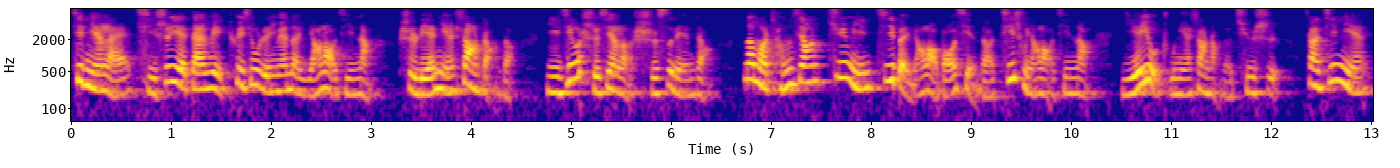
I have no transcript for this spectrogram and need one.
近年来，企事业单位退休人员的养老金呢是连年上涨的，已经实现了十四连涨。那么，城乡居民基本养老保险的基础养老金呢，也有逐年上涨的趋势。像今年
